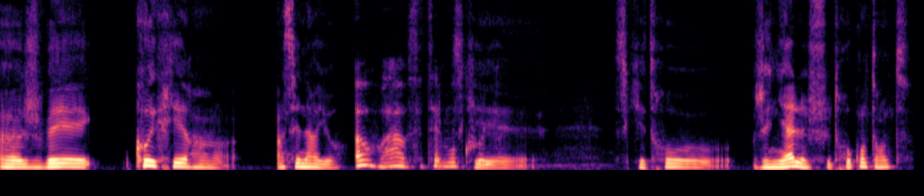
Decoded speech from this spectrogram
Euh, Je vais coécrire un, un scénario. Oh waouh, c'est tellement cool. Ce qui est trop génial, je suis trop contente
